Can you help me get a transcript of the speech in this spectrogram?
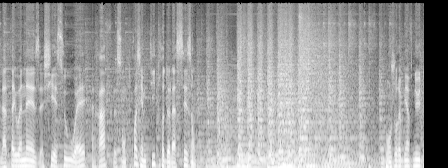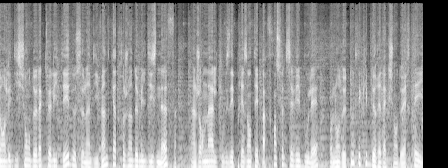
La taïwanaise Xie Wei rafle son troisième titre de la saison. Bonjour et bienvenue dans l'édition de l'actualité de ce lundi 24 juin 2019, un journal qui vous est présenté par François-Xavier Boulet au nom de toute l'équipe de rédaction de RTI.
